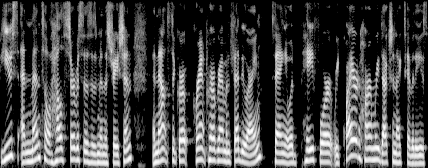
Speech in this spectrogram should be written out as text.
Abuse and Mental Health Services Administration announced the gr- grant program in February, saying it would pay for required harm reduction activities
